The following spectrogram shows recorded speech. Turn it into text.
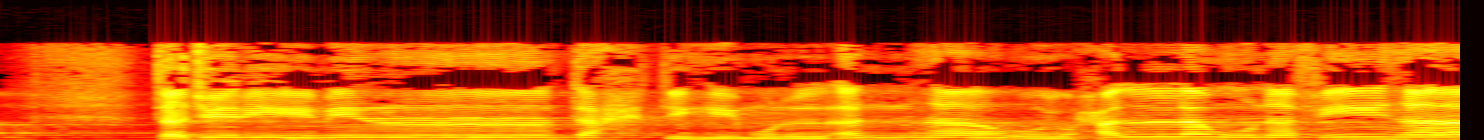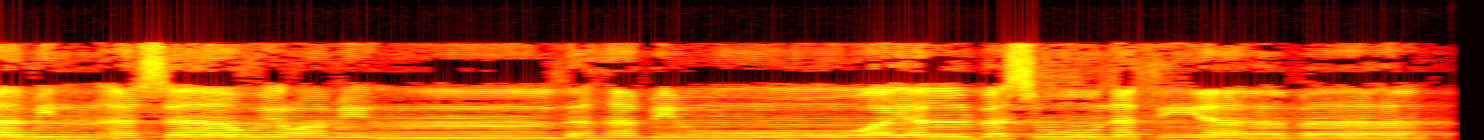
تجري من تحتهم الأنهار يحلون فيها من أساور من ذهب ويلبسون ثيابا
